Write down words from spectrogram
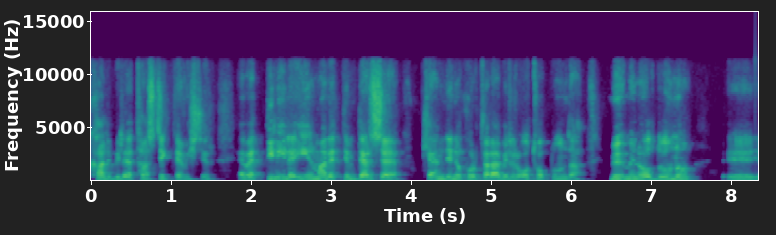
kalb ile tasdik demiştir. Evet diliyle iman ettim derse kendini kurtarabilir o toplumda. Mümin olduğunu e,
